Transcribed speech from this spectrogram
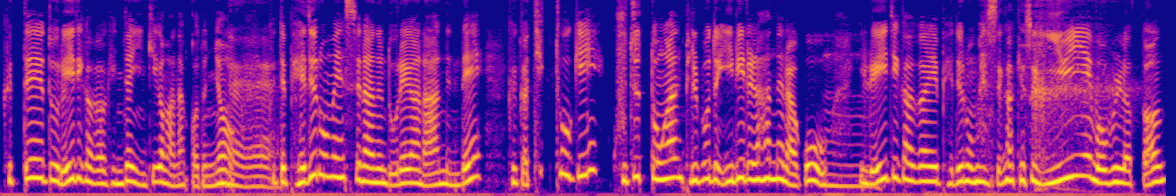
그때도 레이디 가가가 굉장히 인기가 많았거든요. 네. 그때 Bad Romance라는 노래가 나왔는데 그러니까 TiK ToK이 9주 동안 빌보드 1위를 하느라고 음. 이 레이디 가가의 Bad Romance가 계속 2위에 머물렀던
